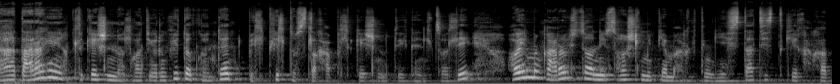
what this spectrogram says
За дараагийн аппликейшн болгоод ерөнхийдөө контент бэлтгэл туслах аппликейшнуудыг танилцуулъя. 2019 оны сошиал медиа маркетингийн статистикийг харахад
